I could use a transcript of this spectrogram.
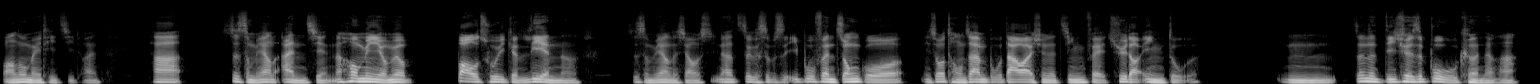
网络媒体集团，它是什么样的案件？那后面有没有爆出一个链呢？是什么样的消息？那这个是不是一部分中国你说统战部大外宣的经费去到印度了？嗯，真的的确是不无可能啊。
